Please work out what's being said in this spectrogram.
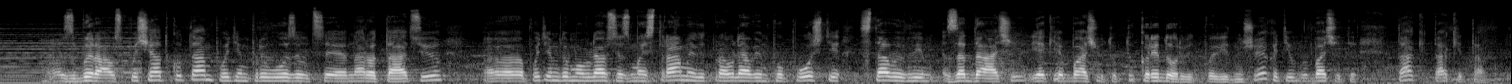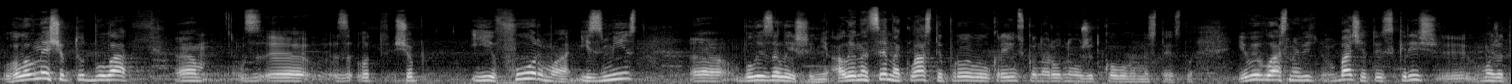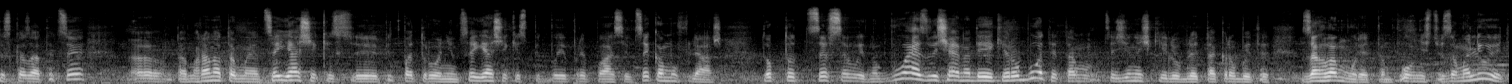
Збирав спочатку там, потім привозив це на ротацію. е, Потім домовлявся з майстрами, відправляв їм по пошті, ставив їм задачі, як я бачу, тобто коридор відповідний, що я хотів би бачити так, так і так. Головне, щоб тут була ем, е, щоб і форма, і зміст були залишені. Але на це накласти прояви українського народного ужиткового мистецтва. І ви, власне, бачите скрізь, е, можете сказати, це е, там гранатомет, це ящики з е, під патронів, це ящики з під боєприпасів, це камуфляж. Тобто це все видно. Буває, звичайно, деякі роботи, там це жіночки люблять так робити, загламурять, там повністю замалюють.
